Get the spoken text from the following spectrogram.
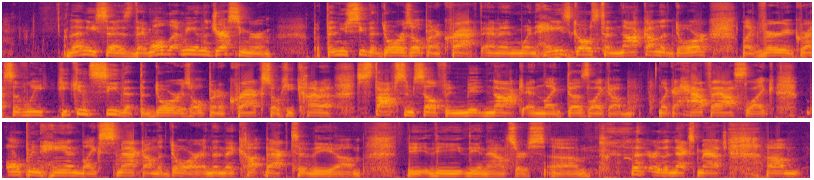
then he says, They won't let me in the dressing room. But then you see the doors open a crack, and then when Hayes goes to knock on the door, like very aggressively, he can see that the door is open a crack, so he kind of stops himself in mid knock and like does like a like a half ass like open hand like smack on the door, and then they cut back to the um, the the the announcers um, or the next match. Um,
